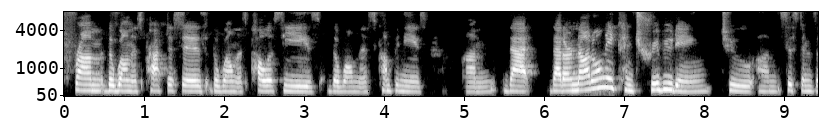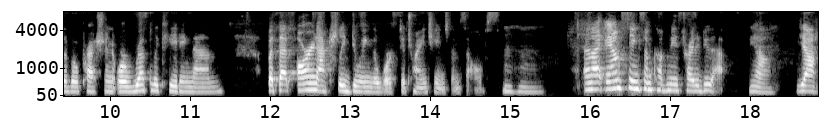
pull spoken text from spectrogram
from the wellness practices, the wellness policies, the wellness companies um, that that are not only contributing to um, systems of oppression or replicating them, but that aren't actually doing the work to try and change themselves. Mm-hmm. And I am seeing some companies try to do that. Yeah. Yeah,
